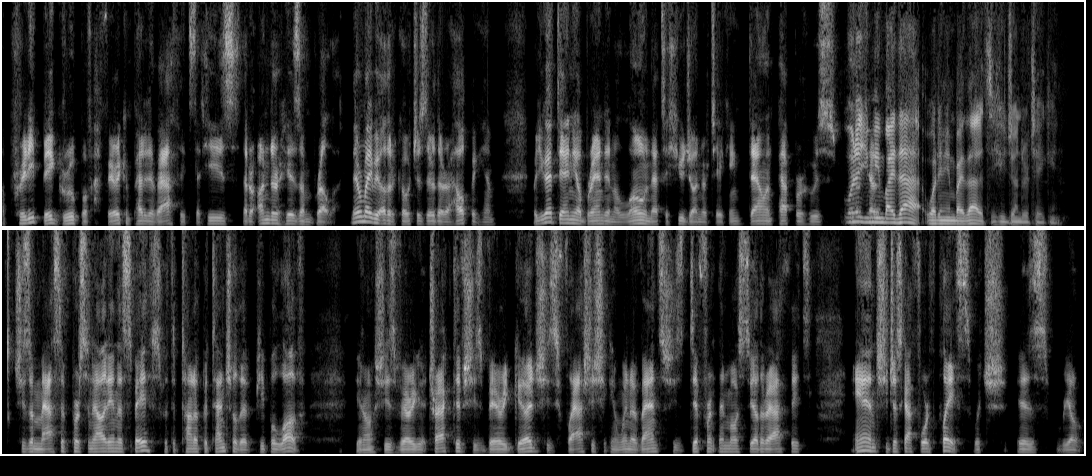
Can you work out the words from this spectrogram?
a pretty big group of very competitive athletes that he's that are under his umbrella. There may be other coaches there that are helping him, but you got Danielle Brandon alone. That's a huge undertaking. Dallin Pepper, who's what do you mean by that? What do you mean by that? It's a huge undertaking. She's a massive personality in the space with a ton of potential that people love. You know, she's very attractive. She's very good. She's flashy. She can win events. She's different than most of the other athletes. And she just got fourth place, which is you know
